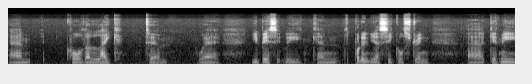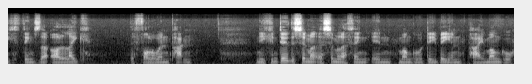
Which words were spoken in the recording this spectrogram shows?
um, called a like term, where you basically can put in your SQL string, uh, give me things that are like the following pattern. And you can do the similar a similar thing in MongoDB and PyMongo.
